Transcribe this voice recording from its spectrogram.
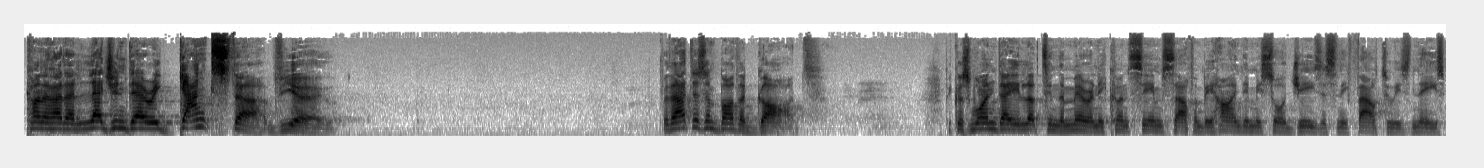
Kind of had a legendary gangster view. But that doesn't bother God. Because one day he looked in the mirror and he couldn't see himself, and behind him he saw Jesus and he fell to his knees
